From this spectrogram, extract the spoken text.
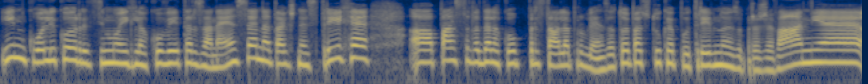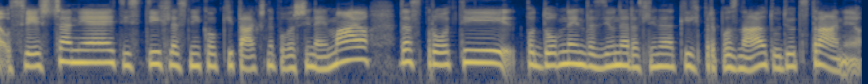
in koliko recimo jih lahko veter zanese na takšne strehe, pa seveda lahko predstavlja problem. Zato je pač tukaj potrebno izobraževanje, osveščanje tistih lasnikov, ki takšne površine imajo, da sproti ti podobne invazivne rastline, ki jih prepoznajo, tudi odstranijo.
